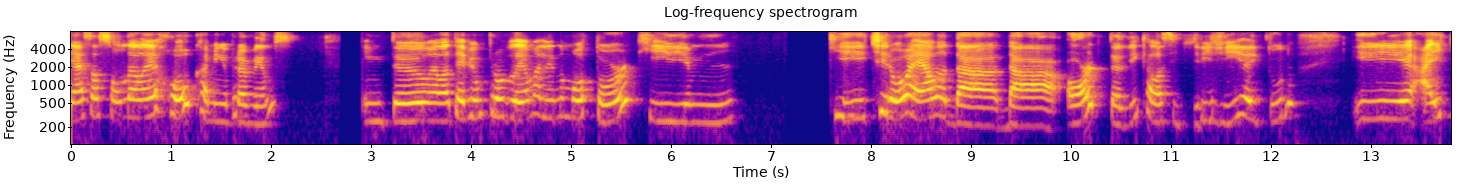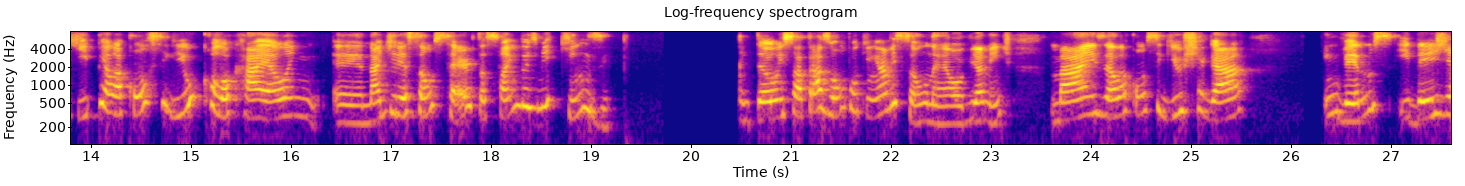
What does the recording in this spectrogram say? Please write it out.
essa sonda ela errou o caminho para Vênus então, ela teve um problema ali no motor que, que tirou ela da, da horta ali, que ela se dirigia e tudo. E a equipe ela conseguiu colocar ela em, é, na direção certa só em 2015. Então, isso atrasou um pouquinho a missão, né? Obviamente. Mas ela conseguiu chegar em Vênus e desde,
